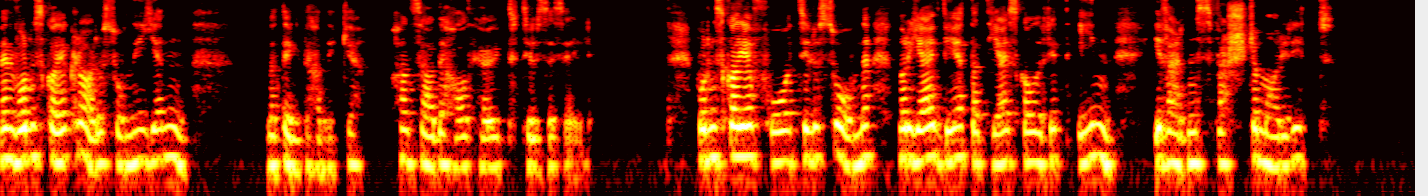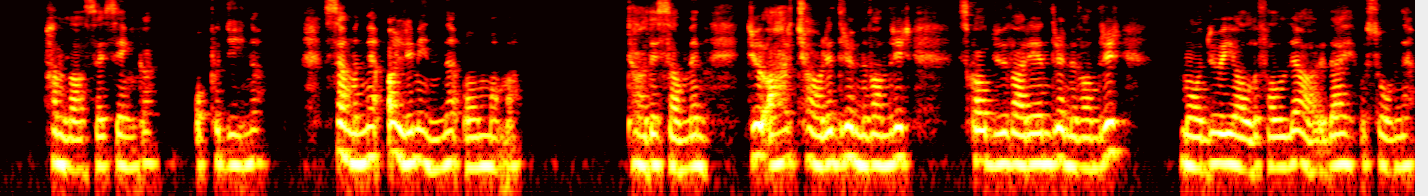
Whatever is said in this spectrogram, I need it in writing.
Men hvordan skal jeg klare å sovne igjen? Nå tenkte han ikke, han sa det halvhøyt til seg selv. Hvordan skal jeg få til å sovne når jeg vet at jeg skal rett inn i verdens verste mareritt? Han la seg i senga, opp på dyna, sammen med alle minnene om mamma. Ta det sammen, du er Charlie drømmevandrer, skal du være en drømmevandrer, må du i alle fall lære deg å sovne.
